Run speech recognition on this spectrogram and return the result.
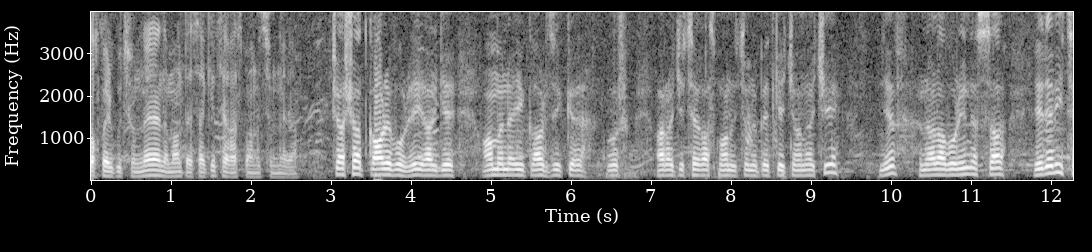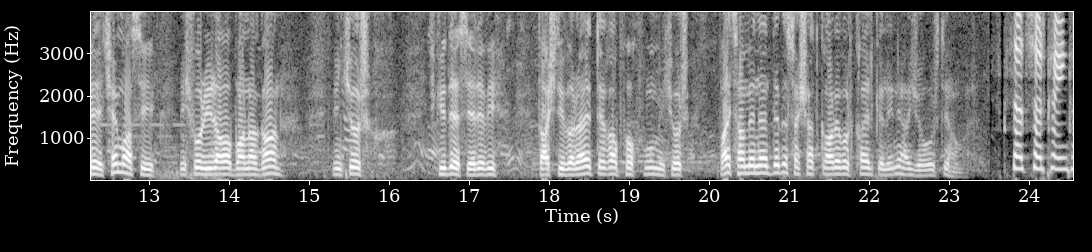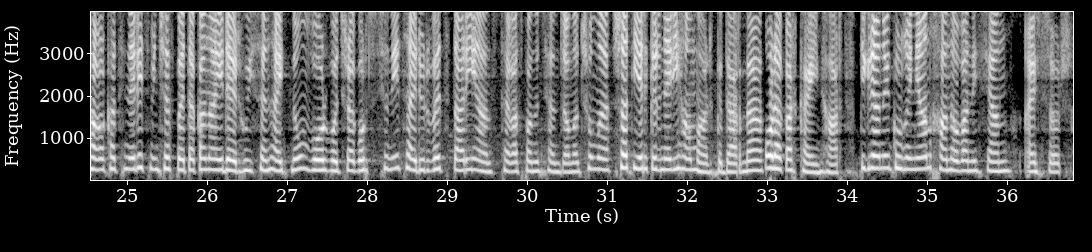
ողբերգությունները, նման տեսակի ցեղասպանությունները։ Շատ կարևոր է իհարկե ԱՄՆ-ի կարծիքը, որ առաջի ցեղասպանությունը պետք է ճանաչի եւ հնարավորինս սա երևի թե չեմ ասի ինչ որ իրավաբանական ինչ որ չգիտես երևի տաշտի վրա է տեղափոխվում ինչ որ բայց ամենայն դեպս սա շատ կարևոր քայլ կլինի հայ ժողովրդի համար Սկսած շարքային քաղաքացիներից մինչև պետական այրեր հույս են հայտնում, որ ոչրագործությունից 106 տարի անց ցեղասպանության ճանաչումը շատ երկրների համար կդառնա օրակարգային հարց։ Տիգրանույն Կուրղինյան, Խան Հովանիսյան, այսօր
